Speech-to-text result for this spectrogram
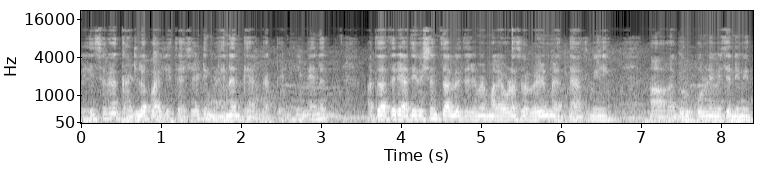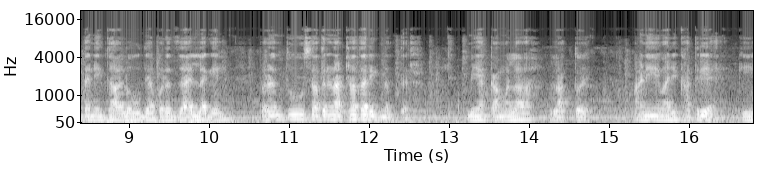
तर हे सगळं घडलं पाहिजे त्याच्यासाठी मेहनत घ्यायला लागते. आणि ही मेहनत आता तरी अधिवेशन चालू आहे त्याच्यामुळे मला एवढासा वेळ मिळत नाही. आज मी गुरुपौर्णिमेच्या निमित्ताने इथं आलो उद्या परत जायला लागेल. परंतु साधारण अठरा तारीख नंतर मी या कामाला लागतोय. आणि माझी खात्री आहे की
